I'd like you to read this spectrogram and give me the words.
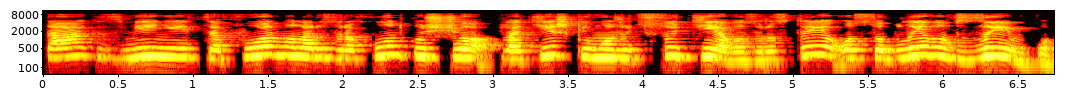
так змінюється формула розрахунку, що платіжки можуть суттєво зрости, особливо взимку.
